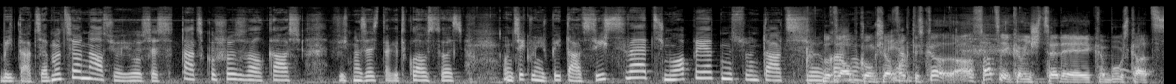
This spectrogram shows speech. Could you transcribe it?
Bija tāds emocionāls, jo jūs esat tāds, kurš uzvelkās, vismaz es tagad klausos, un cik viņš bija tāds izsvērts, nopietns un tāds. Nu, Zeltkungs jau jā. faktiski sacīja, ka viņš cerēja, ka būs kāds,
